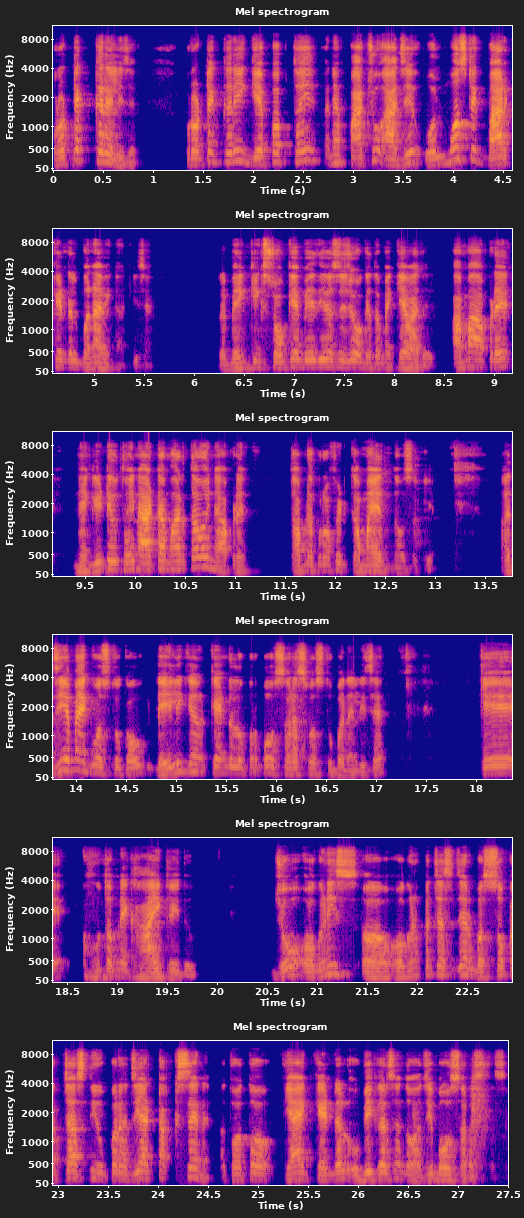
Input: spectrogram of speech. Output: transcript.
પ્રોટેક્ટ કરેલી છે. પ્રોટેક્ટ કરી ગેપ અપ થઈ અને પાછું આજે ઓલમોસ્ટ એક બાર કેન્ડલ બનાવી નાખી છે. બેન્કિંગ સ્ટોકે બે દિવસે જો કે તમે કેવા જાય આમાં આપણે નેગેટિવ થઈને આટા મારતા હોય ને આપણે, તો આપણે પ્રોફિટ કમાઈ જ ન શકીએ. હજી એમાં એક વસ્તુ કહું ડેઇલી કેન્ડલ ઉપર બહુ સરસ વસ્તુ બનેલી છે કે હું તમને એક હાઈ કહી દઉં. જો ઓગણીસ ઓગણપચાસ હજાર બસો પચાસની ઉપર હજી આ ટકશે ને, અથવા તો ત્યાં એક કેન્ડલ ઊભી કરશે તો હજી બહુ સરસ થશે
